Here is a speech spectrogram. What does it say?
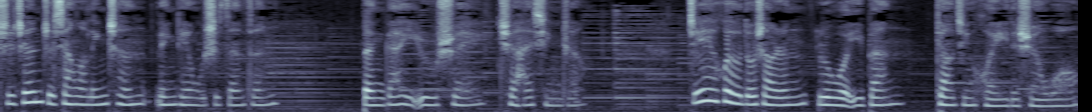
时针指向了凌晨零点五十三分，本该已入睡，却还醒着。今夜会有多少人如我一般掉进回忆的漩涡？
